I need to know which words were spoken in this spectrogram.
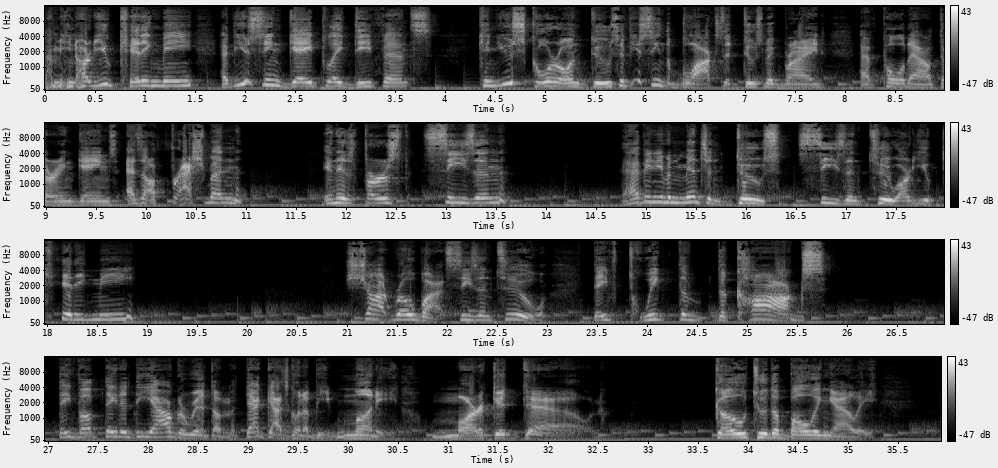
I mean, are you kidding me? Have you seen Gabe play defense? Can you score on Deuce? Have you seen the blocks that Deuce McBride have pulled out during games as a freshman in his first season? I haven't even mentioned Deuce season two. Are you kidding me? Shot Robot season two. They've tweaked the, the cogs. They've updated the algorithm. That guy's gonna be money. Mark it down. Go to the bowling alley.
